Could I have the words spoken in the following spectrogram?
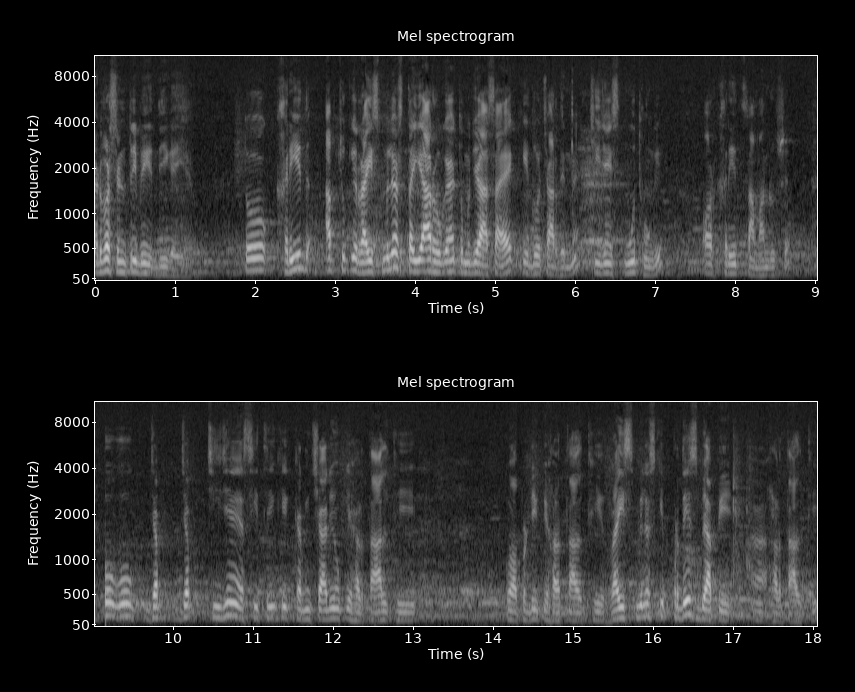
एडवर्स एंट्री भी दी गई है। तो खरीद, अब चूँकि राइस मिलर्स तैयार हो गए हैं तो मुझे आशा है कि दो चार दिन में चीज़ें स्मूथ होंगी और ख़रीद सामान्य रूप से। तो वो जब जब चीज़ें ऐसी थी कि कर्मचारियों की हड़ताल थी कोऑपरेटिव की हड़ताल थी, राइस मिलर्स की प्रदेश व्यापी हड़ताल थी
